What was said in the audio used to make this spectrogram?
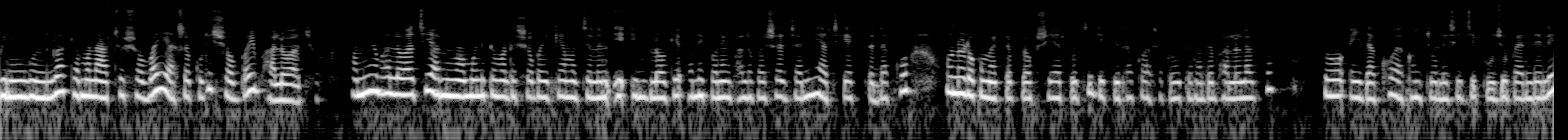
ইভিনিং বন্ধুরা। কেমন আছো সবাই? আশা করি সবাই ভালো আছো। আমিও ভালো আছি। আমি মামনি। তোমাদের সবাইকে আমার চ্যানেল এ এম ব্লগে অনেক অনেক ভালোবাসা জানিয়ে আজকে একটা, দেখো, অন্যরকম একটা ব্লগ শেয়ার করছি। দেখতে থাকো, আশা করি তোমাদের ভালো লাগবে। তো এই দেখো, এখন চলে এসেছি পুজো প্যান্ডেলে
